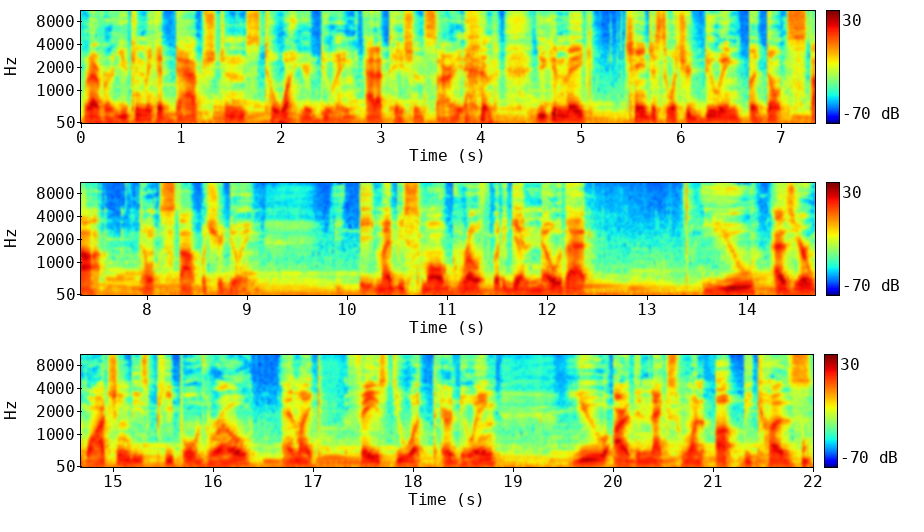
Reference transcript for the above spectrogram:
whatever. You can make adaptations to what you're doing, adaptations, sorry. you can make changes to what you're doing, but don't stop. Don't stop what you're doing. It might be small growth, but again, know that you, as you're watching these people grow and like phase through what they're doing, you are the next one up because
